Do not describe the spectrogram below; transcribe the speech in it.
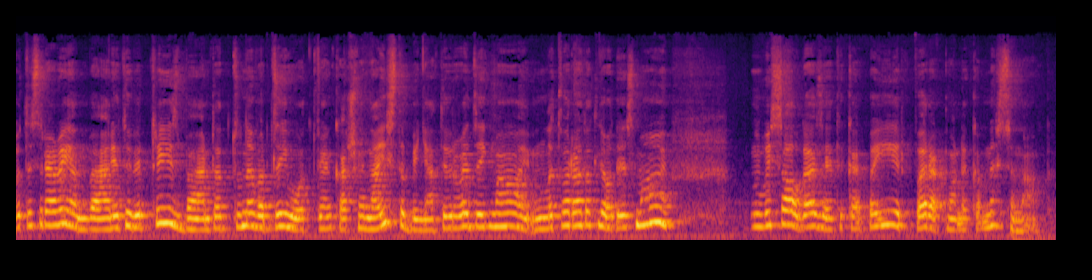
bet tas ir ar vienu bērnu. Ja tev ir trīs bērni, tad tu nevari dzīvot vienkārši vienā istabiņā. Tev ir vajadzīga māja. Un, lai tu varētu atļauties māju, nu, visu algu aiziet tikai pa īri. Vairāk man nekam nesanāk.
